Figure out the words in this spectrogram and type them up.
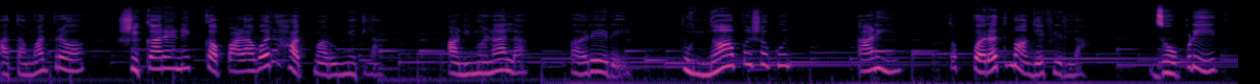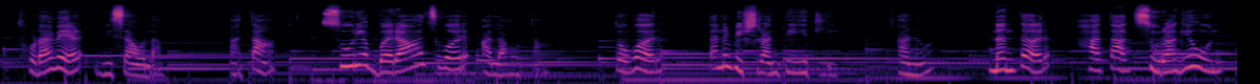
आता मात्र शिकाऱ्याने कपाळावर हात मारून घेतला आणि म्हणाला अरे रे पुन्हा अपशकून? आणि तो परत मागे फिरला. झोपडीत थोडा वेळ विसावला. आता सूर्य बराच वर आला होता. तो वर त्यानं विश्रांती घेतली आणि नंतर हातात सुरा घेऊन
